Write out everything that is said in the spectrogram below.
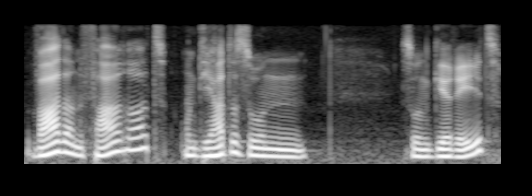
war da ein Fahrrad und die hatte so ein, so ein Gerät,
